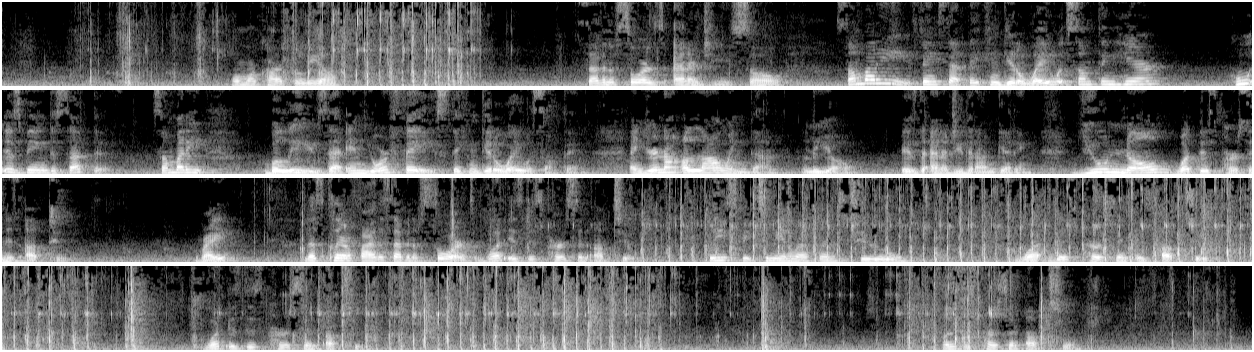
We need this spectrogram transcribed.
One more card for Leo. Seven of Swords energy. So somebody thinks that they can get away with something here. Who is being deceptive? Somebody believes that in your face, they can get away with something. And you're not allowing them, Leo, is the energy that I'm getting. You know what this person is up to, right? Let's clarify the Seven of Swords. What is this person up to? Please speak to me in reference to what this person is up to. What is this person up to? What is this person up to?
